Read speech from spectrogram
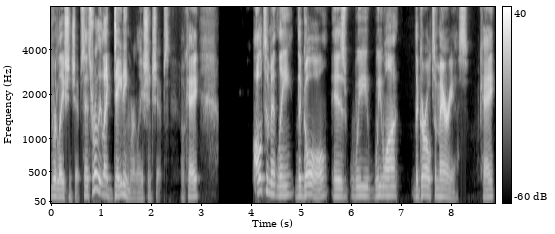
relationships and it's really like dating relationships okay? Ultimately the goal is we we want the girl to marry us okay?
